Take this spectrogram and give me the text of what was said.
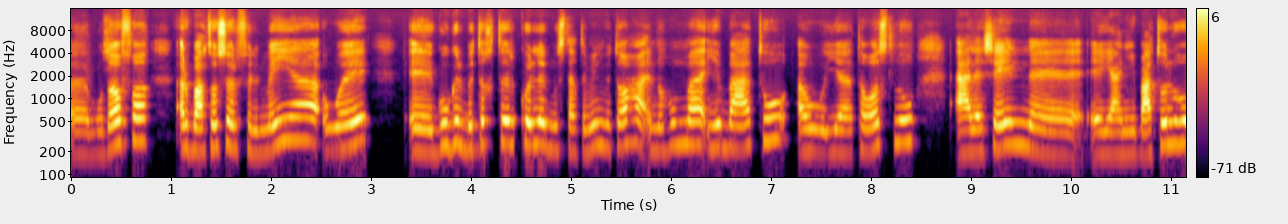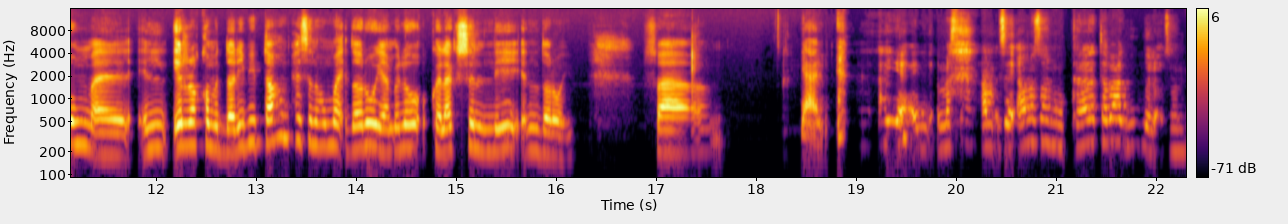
آه، مضافة 14% وجوجل بتخطر كل المستخدمين بتوعها إن هم يبعتوا أو يتواصلوا علشان آه، يعني يبعتوا لهم آه، إيه الرقم الضريبي بتاعهم بحيث إن هم يقدروا يعملوا collection للضرايب. ف يعني هي مثلا زي امازون والكلام تبع جوجل أظن.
